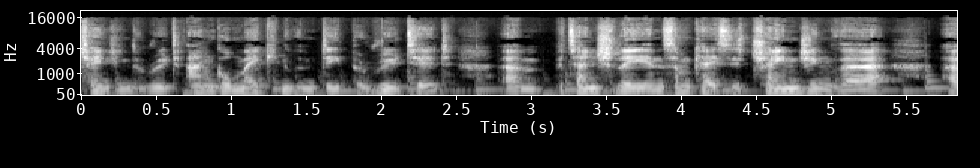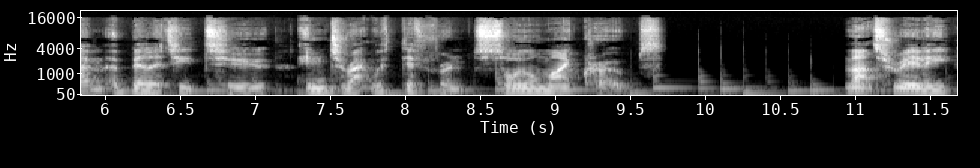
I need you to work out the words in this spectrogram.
changing the root angle, making them deeper rooted, um, potentially in some cases changing their um, ability to interact with different soil microbes. That's really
